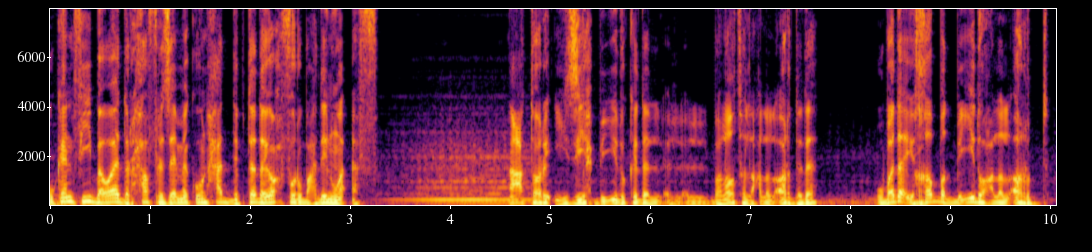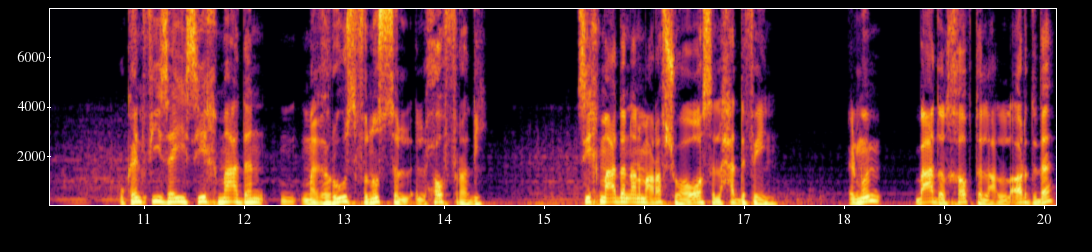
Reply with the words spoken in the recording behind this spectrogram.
وكان فيه بوادر حفر زي ما يكون حد ابتدى يحفر وبعدين وقف. قعد طارق يزيح بإيده كده ال- ال- البلاط اللي على الأرض ده وبدأ يخبط بإيده على الأرض. وكان في زي سيخ معدن مغروس في نص ال- الحفرة دي. سيخ معدن أنا معرفش هو واصل لحد فين. المهم بعد الخبط اللي على الأرض ده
